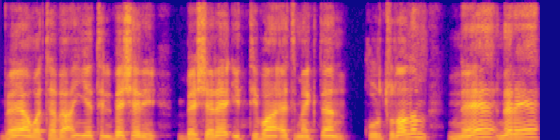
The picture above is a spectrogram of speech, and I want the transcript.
veya ve tebaiyetil beşeri beşere ittiba etmekten kurtulalım. Ne? Nereye?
